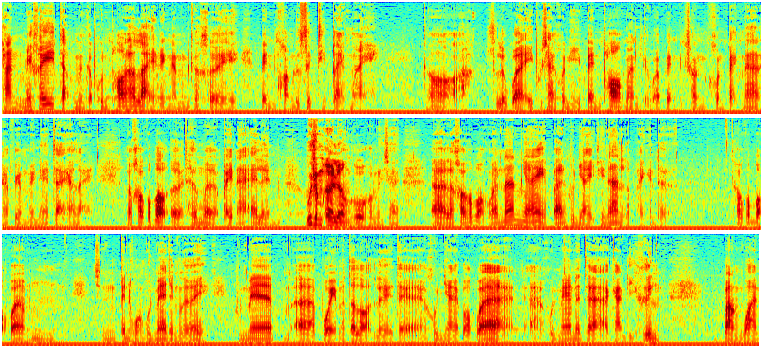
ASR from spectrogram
ฉันไม่ค่อยจับมือกับคุณพ่อเท่าไหร่ดังนั้นมันก็เคยเป็นความรู้สึกที่แปลกใหม่ ก็สรุปว่าไอ้ผู้ชายคนนี้เป็นพ่อมันหรือว่าเป็นชนคนแปลกหน้านะครับยังไม่แน่ใจเท่าไหร่ แล้วเขาก็บอกเออเธอเหม่อไปนะแอลเลนผู้ชมเออเรื่องกูเขาไม่ใช่อ่าแล้วเขาก็บอกว่านั่นไง บ้านคุณยายที่นั่นเราไปกันเถอะเขาก็บอกว่า อืมฉันเป็นห่วงคุณแม่จังเลย คุณแม่อ่อป่วยมาตลอดเลย แต่คุณยายบอกว่าอ่าคุณแม่น่าจะอาการดีขึ้นบางวัน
